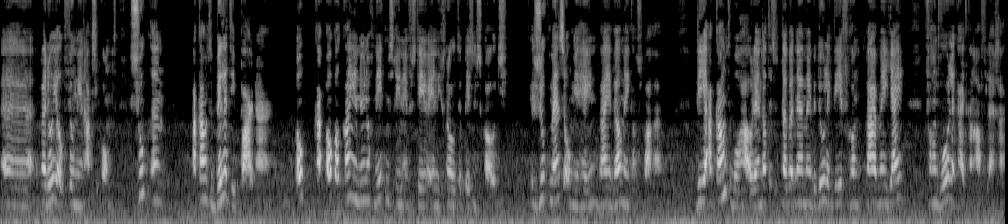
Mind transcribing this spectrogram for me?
uh, waardoor je ook veel meer in actie komt. Zoek een accountability partner. Ook, ook al kan je nu nog niet misschien investeren in die grote business coach. Zoek mensen om je heen waar je wel mee kan sparren. Die je accountable houden. En dat is, daarmee bedoel ik die je waarmee jij verantwoordelijkheid kan afleggen.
